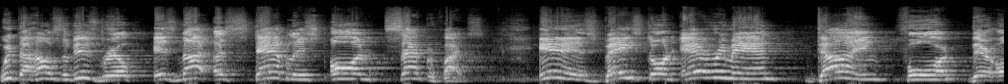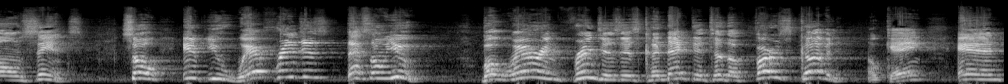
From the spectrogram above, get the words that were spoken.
with the house of Israel is not established on sacrifice. It is based on every man dying for their own sins. So if you wear fringes, that's on you. But wearing fringes is connected to the first covenant, okay? And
